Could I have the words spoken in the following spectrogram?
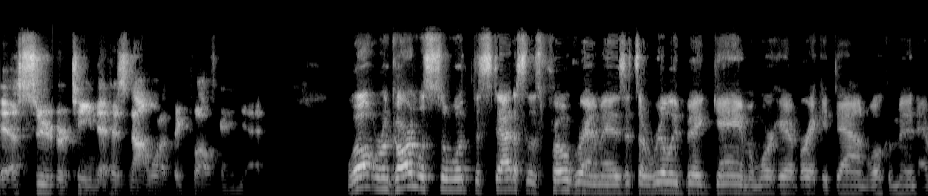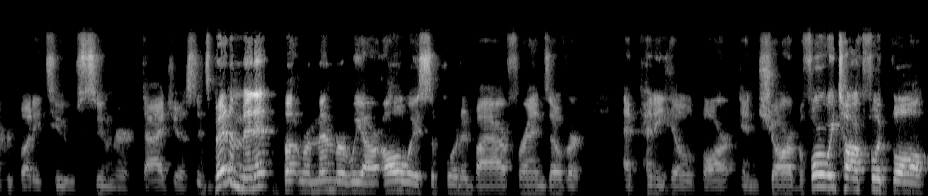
a Sooner team that has not won a Big 12 game yet. Well, regardless of what the status of this program is, it's a really big game, and we're here to break it down. Welcome in, everybody, to Sooner Digest. It's been a minute, but remember, we are always supported by our friends over at Penny Hill Bar and Char. Before we talk football,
